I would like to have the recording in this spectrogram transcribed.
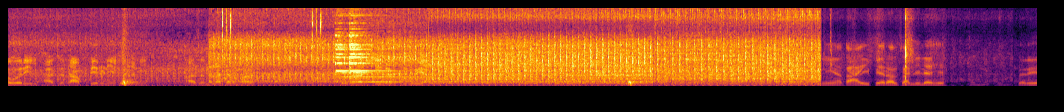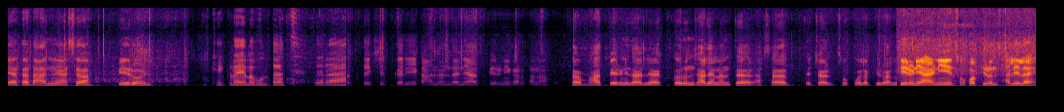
वरील आज राब पेरणी आहे आणि आज मला तर मग थोडा टिलर फिरूया. आणि आता आई पेरायला चाललेली आहे. तरी आता धान्य असं पेरून खेकडा याला बोलतात. तर प्रत्येक शेतकरी एक आनंदाने आज पेरणी करताना. भात पेरणी झाल्या करून झाल्यानंतर असं त्याच्यावर झोपायला फिरवायला पेरणी आणि झोपा फिरून झालेला आहे.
